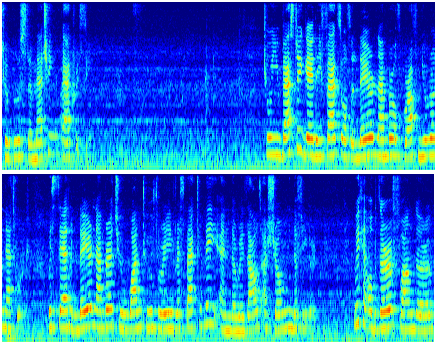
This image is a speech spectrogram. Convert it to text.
to boost the matching accuracy. To investigate the effects of the layer number of graph neural network, we set layer number to 1, 2, 3 respectively and the results are shown in the figure. We can observe from the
